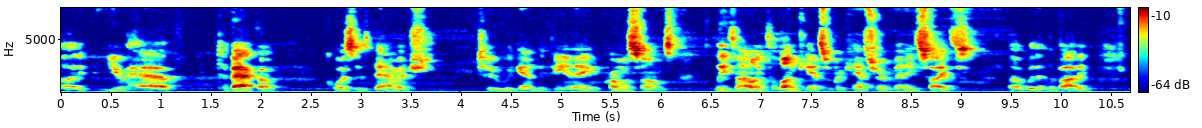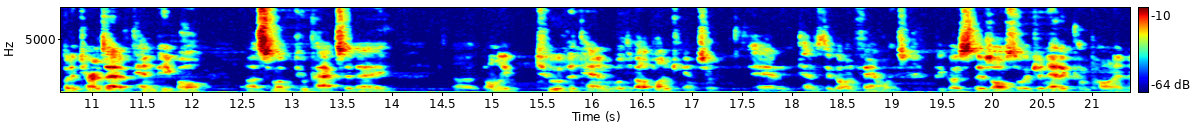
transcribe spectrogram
Uh, you have tobacco causes damage to, again, the DNA and chromosomes, leads not only to lung cancer, but cancer in many sites uh, within the body. But it turns out if 10 people uh, smoke two packs a day, uh, only two of the 10 will develop lung cancer and tends to go in families because there's also a genetic component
